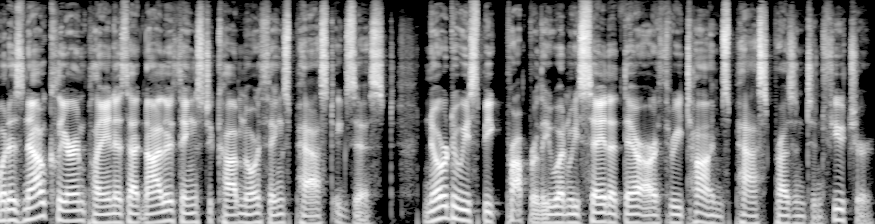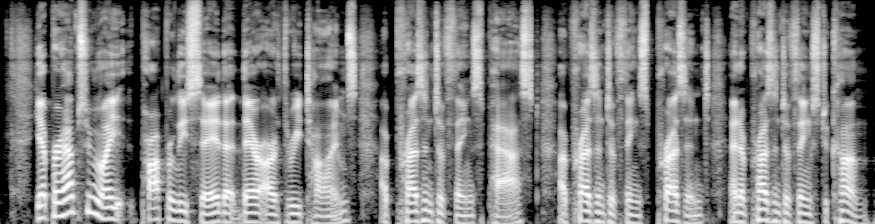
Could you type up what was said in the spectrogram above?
what is now clear and plain is that neither things to come nor things past exist. Nor do we speak properly when we say that there are three times, past, present, and future. Yet perhaps we might properly say that there are three times a present of things past, a present of things present, and a present of things to come.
